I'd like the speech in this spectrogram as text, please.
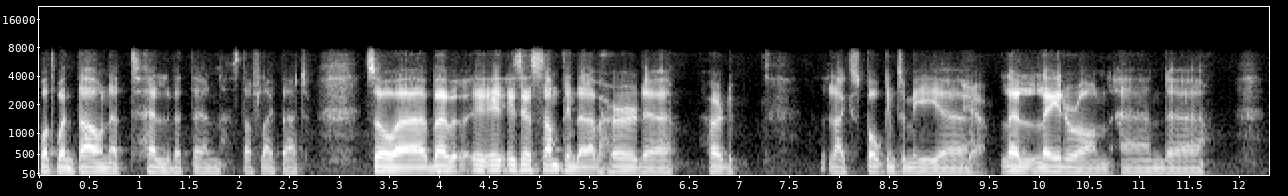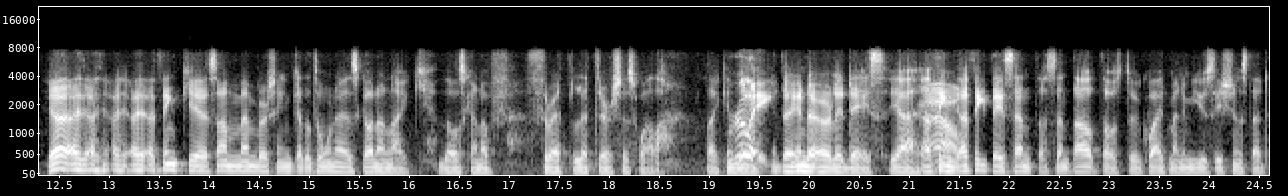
what went down at helvete and stuff like that so uh but it, it's just something that i've heard uh heard like spoken to me uh, Yeah. la- later on and uh yeah, I I I, I think uh, some members in Katatonia has gotten like those kind of threat letters as well, like in Really? the in the in the early days. Yeah, I think I think they sent sent out those to quite many musicians that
